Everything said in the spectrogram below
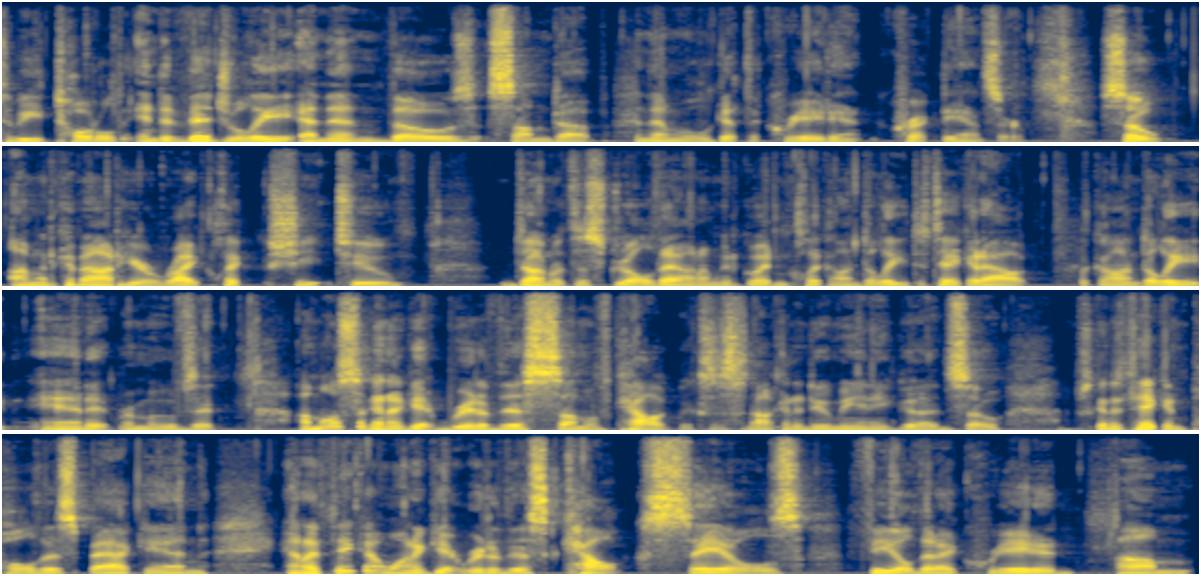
to be totaled individually and then those summed up, and then we'll get the an correct answer. So I'm going to come out here, right click sheet 2, done with this drill down. I'm going to go ahead and click on delete to take it out. Click on delete and it removes it. I'm also going to get rid of this sum of calc because it's not going to do me any good. So I'm just going to take and pull this back in. And I think I want to get rid of this calc sales field that I created um,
